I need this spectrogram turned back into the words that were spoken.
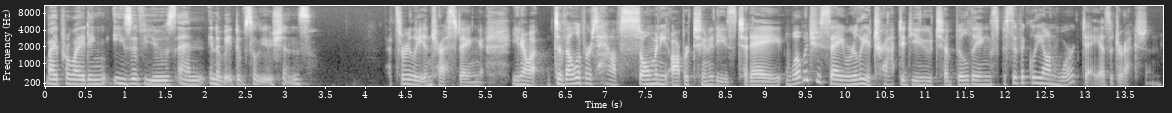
by providing ease of use and innovative solutions. That's really interesting. You know, developers have so many opportunities today. What would you say really attracted you to building specifically on Workday as a direction?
